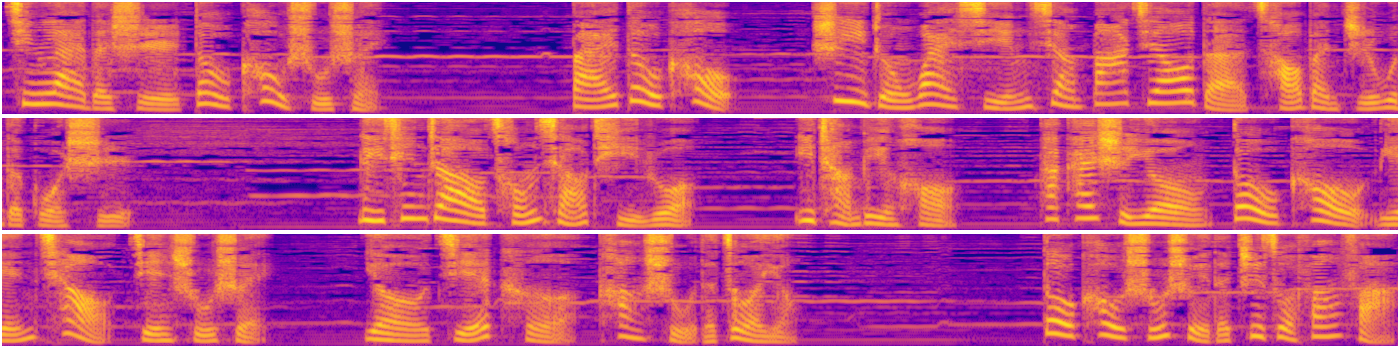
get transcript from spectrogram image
青睐的是豆蔻熟水。白豆蔻是一种外形像芭蕉的草本植物的果实。李清照从小体弱，一场病后，他开始用豆蔻连翘煎熟水，有解渴抗暑的作用。豆蔻熟水的制作方法。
